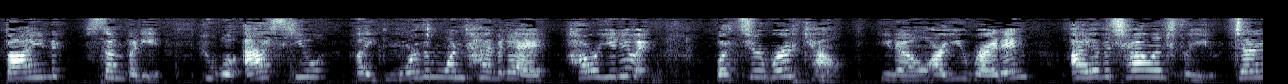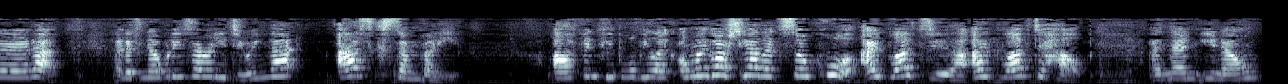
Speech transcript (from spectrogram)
Find somebody who will ask you, like, more than one time a day, how are you doing? What's your word count? You know, are you writing? I have a challenge for you. Da da da da. And if nobody's already doing that, ask somebody. Often people will be like, oh my gosh, yeah, that's so cool. I'd love to do that. I'd love to help. And then, you know,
